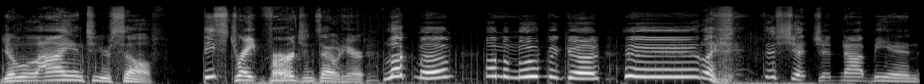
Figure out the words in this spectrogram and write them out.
you're lying to yourself. These straight virgins out here. Look, mom, I'm a movement god. like this shit should not be in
